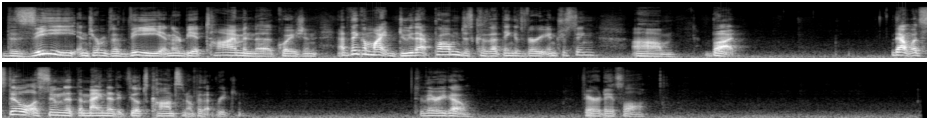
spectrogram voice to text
the z in terms of v, and there'd be a time in the equation. I think I might do that problem just because I think it's very interesting. Um, but that would still assume that the magnetic field's constant over that region. So there you go. Faraday's law.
